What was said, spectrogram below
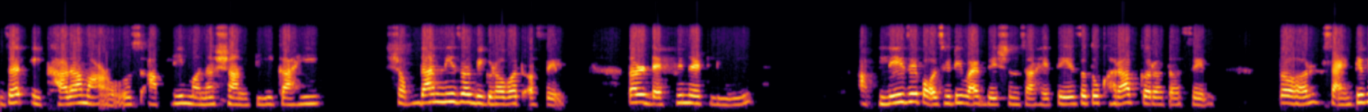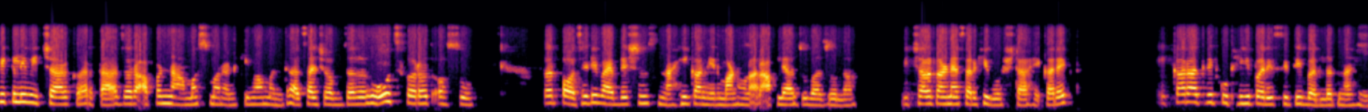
जर एखादा माणूस आपली मनशांती काही शब्दांनी जर बिघडवत असेल तर डेफिनेटली आपले जे पॉझिटिव्ह व्हायब्रेशन्स आहेत ते जर तो खराब करत असेल तर सायंटिफिकली विचार करता जर आपण नामस्मरण किंवा मंत्राचा जप जर रोज करत असू तर पॉझिटिव्ह व्हायब्रेशन्स नाही का निर्माण होणार आपल्या आजूबाजूला? विचार करण्यासारखी गोष्ट आहे करेक्ट एका रात्रीत कुठलीही परिस्थिती बदलत नाही.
